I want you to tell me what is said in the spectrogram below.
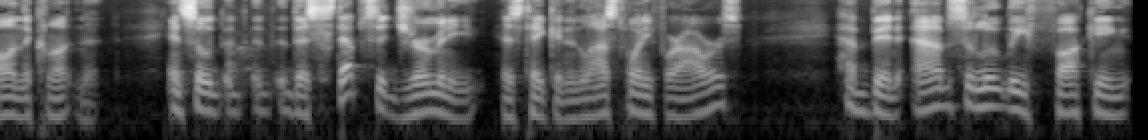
on the continent. And so the, the steps that Germany has taken in the last 24 hours have been absolutely fucking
